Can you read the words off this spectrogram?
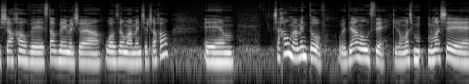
שחר וסתיו ביימל שהיה, הוא העוזר מאמן של שחר. Um, שחר הוא מאמן טוב, הוא יודע מה הוא עושה, כאילו ממש, ממש אה,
